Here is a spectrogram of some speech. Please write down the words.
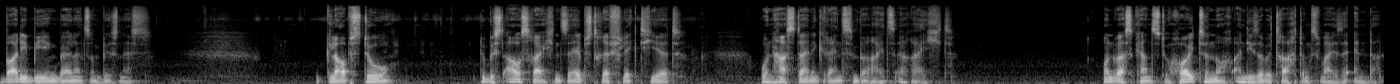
Body, Being, Balance und Business glaubst du, du bist ausreichend selbst reflektiert und hast deine Grenzen bereits erreicht? Und was kannst du heute noch an dieser Betrachtungsweise ändern?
